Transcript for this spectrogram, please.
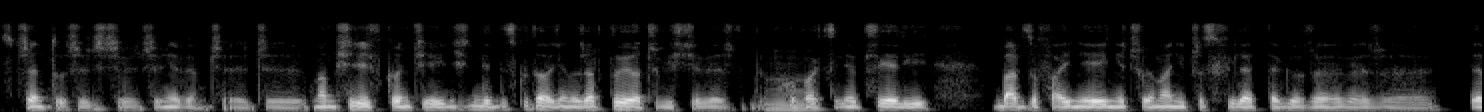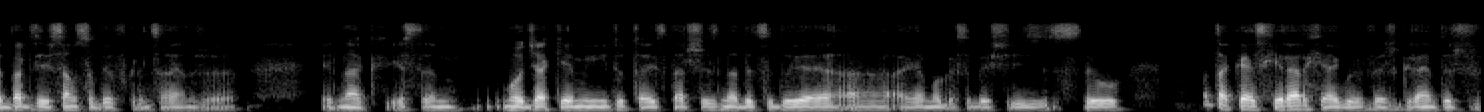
sprzętu, czy, czy, czy nie wiem, czy, czy mam siedzieć w kącie i nie, dyskutować, nie no żartuję oczywiście, wiesz, Mhm. chłopacy mnie przyjęli bardzo fajnie i nie czułem ani przez chwilę tego, że, wiesz, że ja bardziej sam sobie wkręcałem, że jednak jestem młodziakiem i tutaj starszyzna decyduje, a, a ja mogę sobie siedzieć z tyłu. No taka jest hierarchia, jakby wiesz, grałem też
